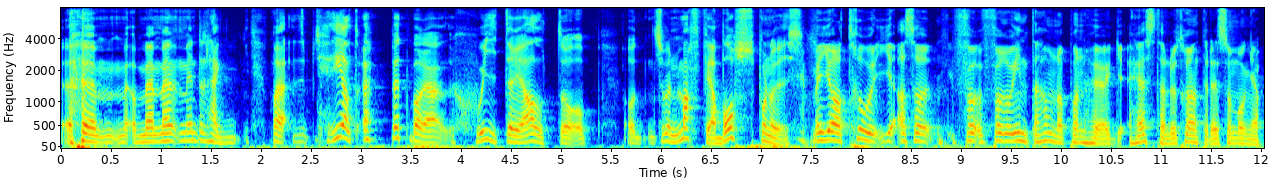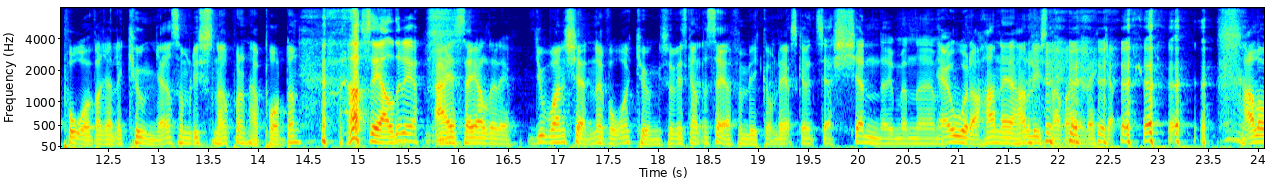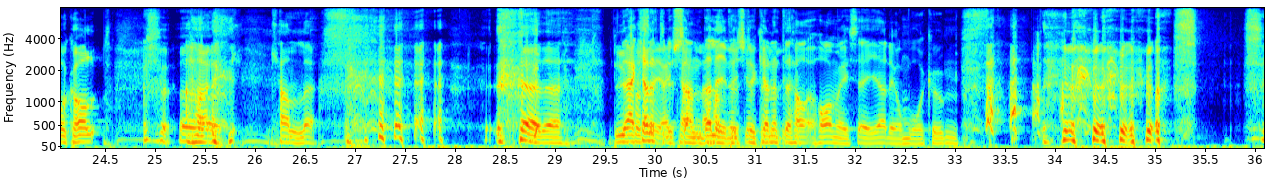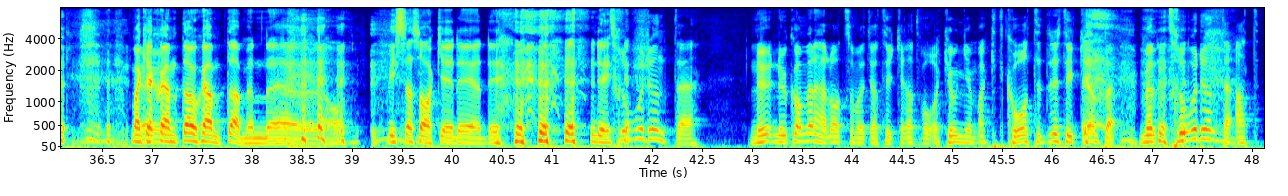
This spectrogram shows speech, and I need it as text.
Eh, Men, men, men den här, bara helt öppet bara skiter i allt och, och, som en maffiaboss på något vis. Men jag tror, alltså, för, för att inte hamna på en hög häst här, nu tror jag inte det är så många påvar eller kungar som lyssnar på den här podden. Säg aldrig det. Nej, säg aldrig det. Johan känner vår kung, så vi ska inte säga för mycket om det. Jag ska inte säga känner, men... Eh... Jo då, han, är, han lyssnar varje vecka. Hallå Karl! Kalle. det, du där kan inte du sända Linus, du kan inte ha, ha mig säga det om vår kung. Man kan skämta och skämta men äh, ja, vissa saker det, det, det Tror du inte nu, nu kommer det här låta som att jag tycker att vår kung är maktkåt, det tycker jag inte. Men tror du inte att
